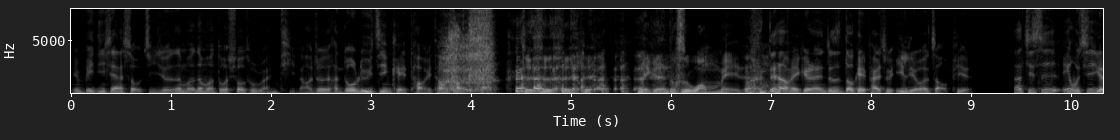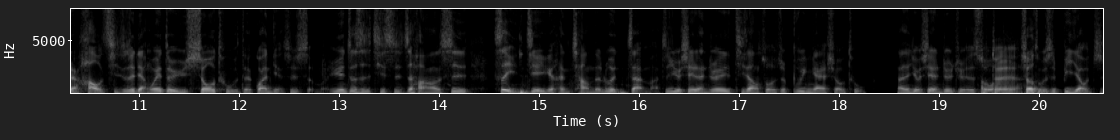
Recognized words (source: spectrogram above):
因为毕竟现在手机就是那么那么多修图软体，然后就是很多滤镜可以套一套套一套。对对对对，每个人都是完美的。对啊，每个人就是都可以拍出一流的照片。那其实，因为我其实有点好奇，就是两位对于修图的观点是什么？因为就是其实这好像是摄影界一个很长的论战嘛。就是有些人就会提倡说就不应该修图，但是有些人就觉得说修图是必要之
